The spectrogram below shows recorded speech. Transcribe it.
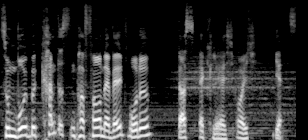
zum wohl bekanntesten Parfum der Welt wurde, das erkläre ich euch jetzt.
